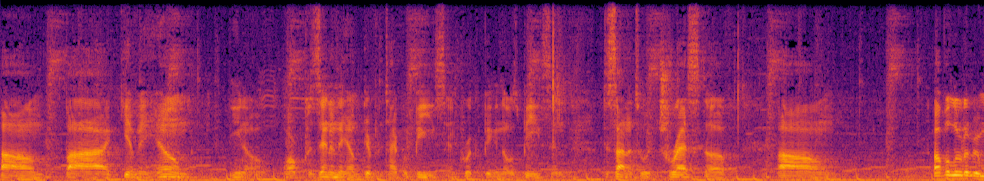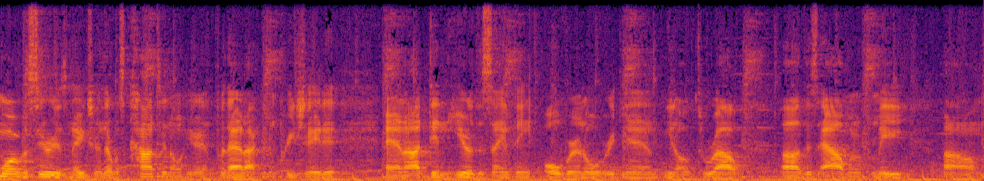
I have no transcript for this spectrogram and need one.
um, by giving him, you know, or presenting to him different type of beats and Crooked picking those beats and deciding to address stuff um, of a little bit more of a serious nature. And there was content on here, and for that I can appreciate it. And I didn't hear the same thing over and over again, you know, throughout uh, this album for me. Um,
